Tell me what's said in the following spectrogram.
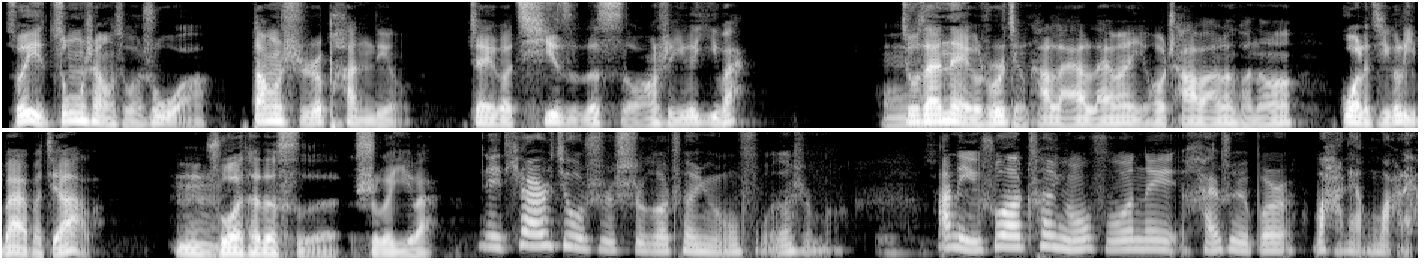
所以综上所述啊，当时判定这个妻子的死亡是一个意外。哦就在那个时候，警察来了，来完以后查完了，可能过了几个礼拜吧，结案了，嗯说他的死是个意外。那天儿就是适合穿羽绒服的是吗？按理说穿羽绒服那海水不是哇凉哇凉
